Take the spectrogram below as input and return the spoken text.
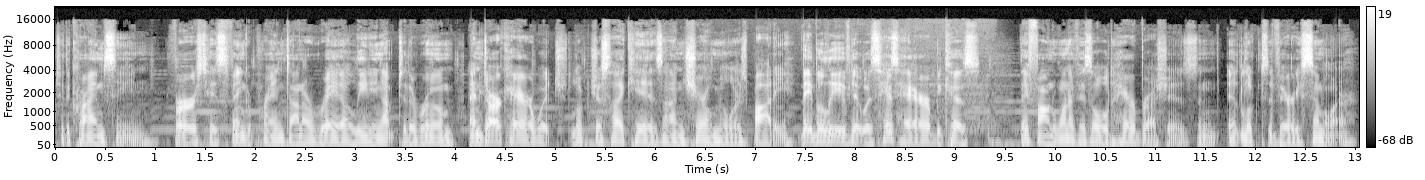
to the crime scene. First, his fingerprint on a rail leading up to the room, and dark hair which looked just like his on Cheryl Miller's body. They believed it was his hair because They found one of his old hairbrushes, and it looked very similar.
